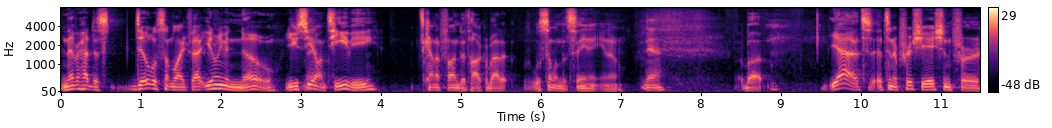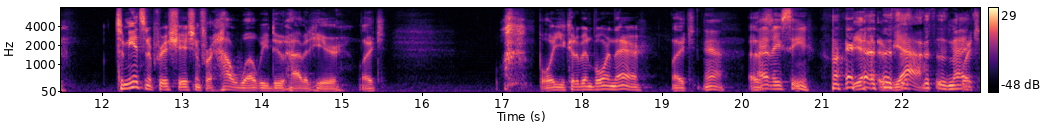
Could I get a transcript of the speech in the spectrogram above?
never had to deal with something like that, you don't even know. You see it on TV. It's kind of fun to talk about it with someone that's seen it, you know. yeah. But yeah, it's it's an appreciation for. To me, it's an appreciation for how well we do have it here. Like, boy, you could have been born there. Like, Yeah. As- I have AC. yeah, This is- yeah. this is nice. Like,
